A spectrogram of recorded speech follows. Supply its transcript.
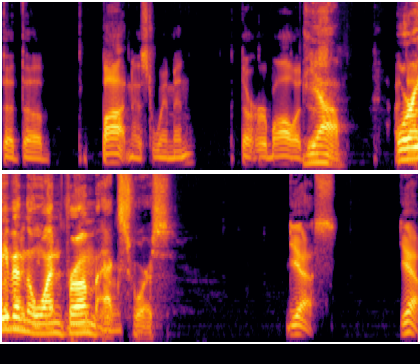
the the botanist women, the herbologists. Yeah, or even the one from X Force. Yes. Yeah.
